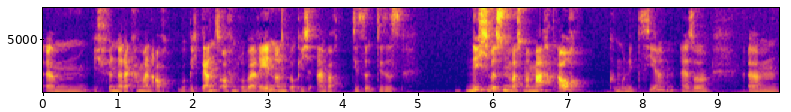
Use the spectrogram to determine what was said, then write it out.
ähm, ich finde, da kann man auch wirklich ganz offen drüber reden und wirklich einfach diese, dieses Nicht-Wissen, was man macht, auch kommunizieren. Also, ähm,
